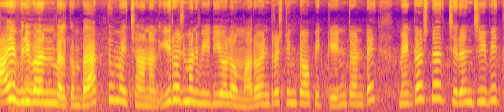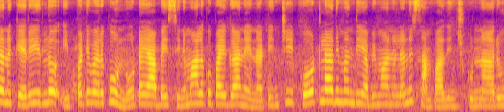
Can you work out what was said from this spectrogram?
Hi everyone welcome back to my channel ఈరోజు మన వీడియోలో మరో ఇంట్రెస్టింగ్ టాపిక్ ఏంటంటే మెగాస్టార్ చిరంజీవి తన కెరీర్లో ఇప్పటి వరకు నూట యాభై సినిమాలకు పైగానే నటించి కోట్లాది మంది అభిమానులను సంపాదించుకున్నారు.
